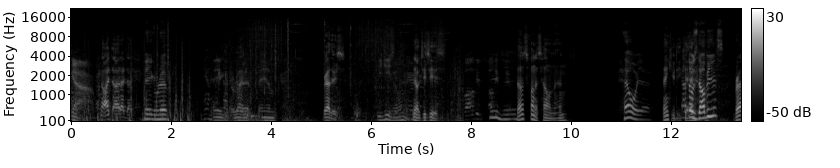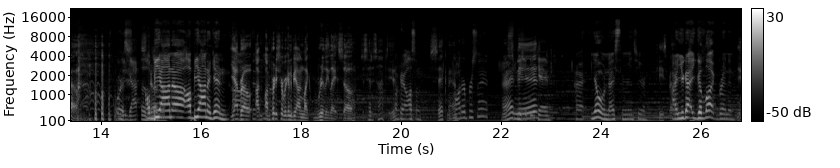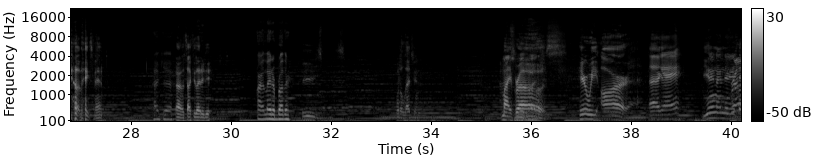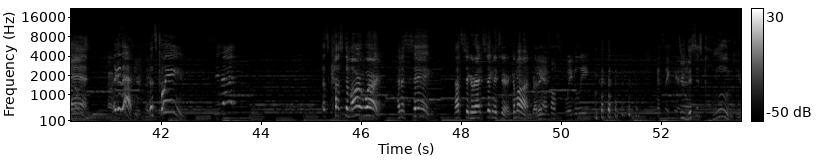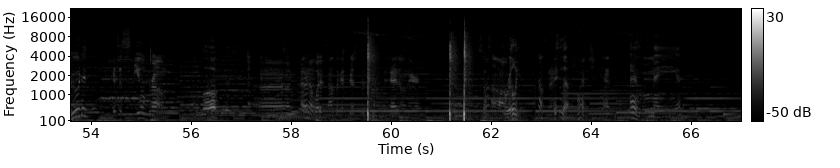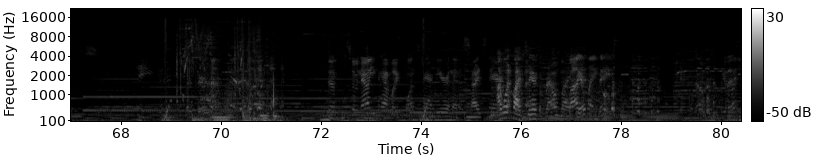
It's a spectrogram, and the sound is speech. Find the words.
God. No, I died. I died. Big rip. Big rip, fam. Brothers. GG's on there. Yo, GG's. That was fun as hell, man. Hell yeah. Thank you, DK. Got those W's? Bro. Of course. I'll be W's. on. Uh, I'll be on again. yeah, Uh, bro. if I'm, I'm pretty sure we're gonna be on like really late, so just hit us up, dude. Okay, awesome. Sick, man. Hundred percent. right, Meet you, dude. DK. All right. Yo, nice to meet you. Peace, bro. All right, you got good luck, Brendon. Yo, thanks, man. Heck yeah. All right, we'll talk to you later, dude. All right, later, brother. Peace. What a legend. My Absolute bros. Here we are. Okay? You didn't understand. Look at that. That's clean. You see that? That's custom artwork and a sig. Not cigarette signature. Come on, brother. Yeah, it's all squiggly. That's like Dude, uh, this is clean, dude. It's a steel drum. I love this. Um, I don't know what it sounds like. I just put the head on there. Sounds Oh. brilliant. Sounds nice. Listen to that punch. Yeah, it's a nice Oh, man. So, so now you can have like one snare here and then a side snare. I want five snares around my While you're playing bass. Look at this.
